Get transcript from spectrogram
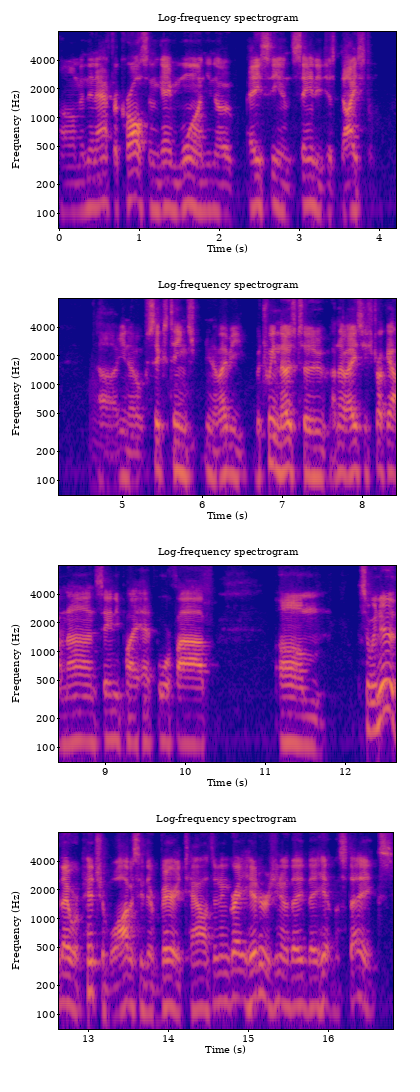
Um, and then after Carlson game one, you know, AC and Sandy just diced them. Uh, you know, 16, you know, maybe between those two, I know AC struck out nine, Sandy probably had four or five. Um, so we knew that they were pitchable. Obviously, they're very talented and great hitters. You know, they they hit mistakes.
